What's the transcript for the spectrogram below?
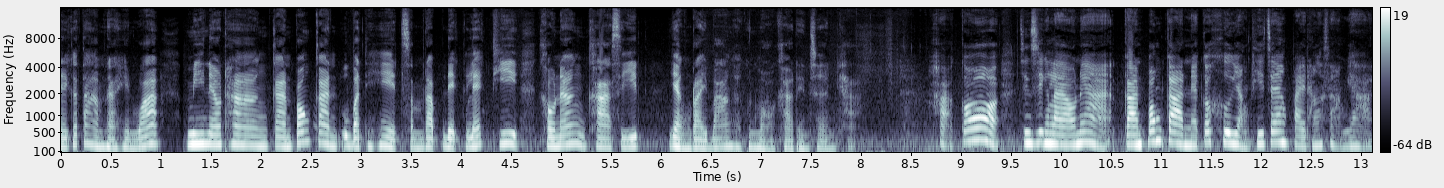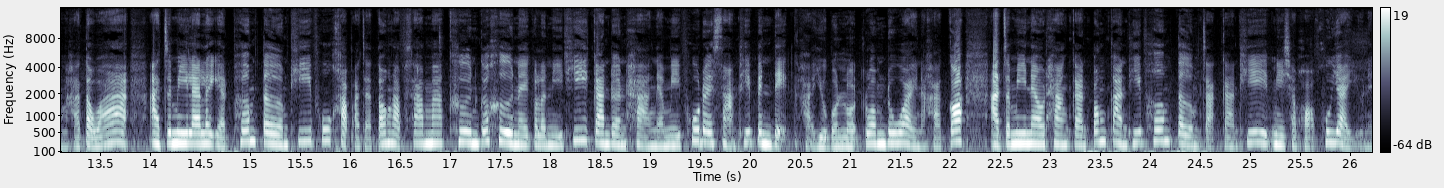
ด ๆ ก็ตามนะเห็นว่ามีแนวทางการป้องกันอุบัติเหตุสำหรับเด็กเล็กที่เขานั่งคาซีท อย่างไรบ้างคะคุณหมอค่ะเรียนเชิญค่ะค่ะก็จริงๆแล้วเนี่ยการป้องกันเนี่ยก็คืออย่างที่แจ้งไปทั้ง 3 อย่างนะคะ แต่ว่าอาจจะมีรายละเอียดเพิ่มเติมที่ผู้ขับอาจจะต้องรับทราบมากขึ้น ก็คือในกรณีที่การเดินทางเนี่ยมีผู้โดยสารที่เป็นเด็กค่ะอยู่บนรถร่วมด้วยนะคะ ก็อาจจะมีแนวทางการป้องกันที่เพิ่มเติมจากการที่มีเฉพาะผู้ใหญ่อยู่ใน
